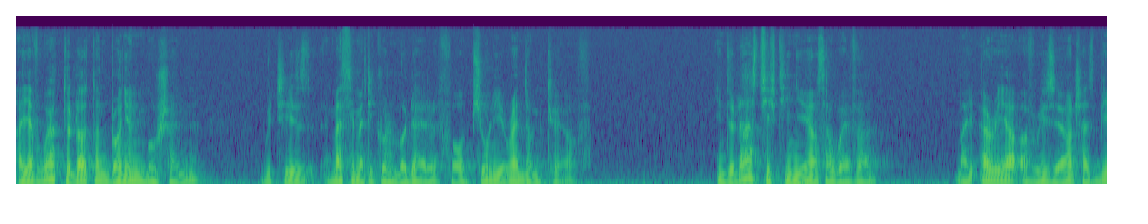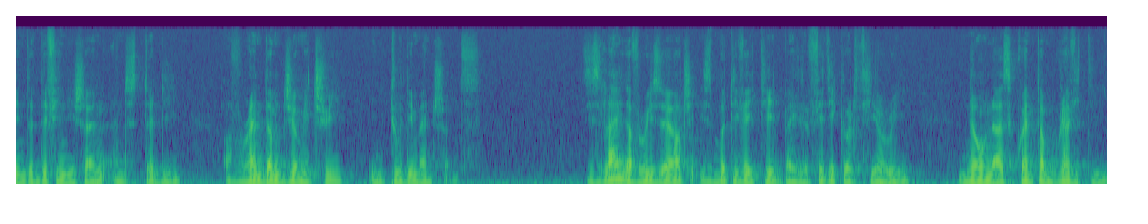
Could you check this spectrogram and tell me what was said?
I have worked a lot on Brownian motion, which is a mathematical model for a purely random curve. In the last 15 years, however, my area of research has been the definition and study of random geometry in two dimensions. This line of research is motivated by the physical theory known as quantum gravity,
